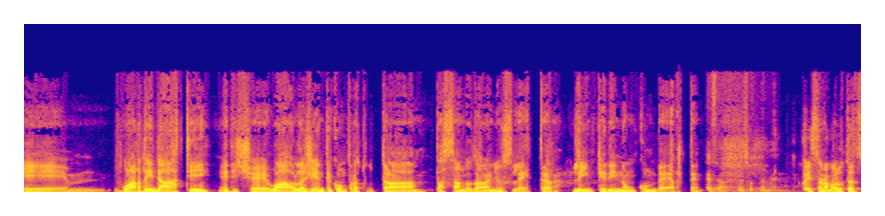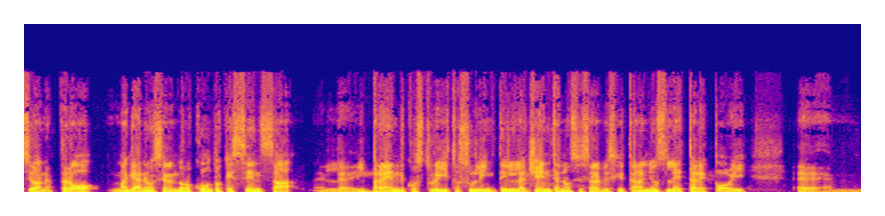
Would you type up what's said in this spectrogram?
e mm, guarda i dati e dice wow, la gente compra tutta passando dalla newsletter, LinkedIn non converte. Esatto, esattamente. Questa è una valutazione, però magari non si rendono conto che senza il, il brand costruito su LinkedIn la gente non si sarebbe iscritta alla newsletter e poi Ehm,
